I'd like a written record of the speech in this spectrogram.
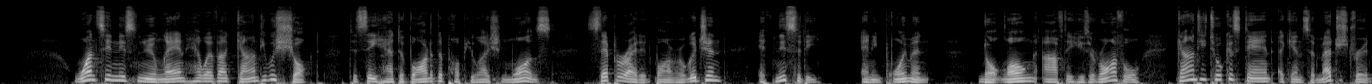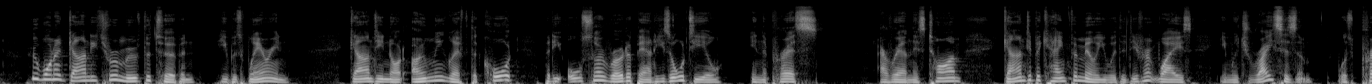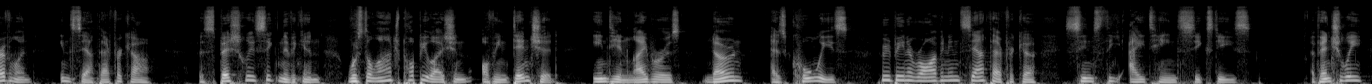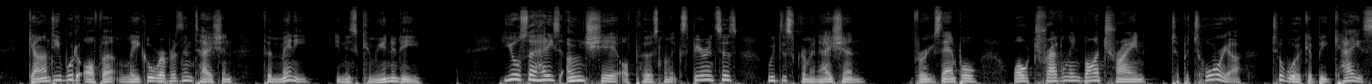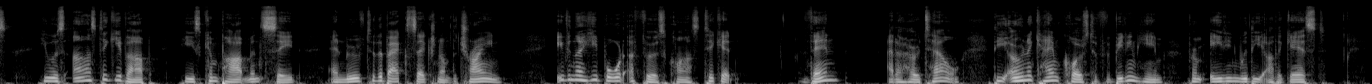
Once in this new land, however, Gandhi was shocked to see how divided the population was, separated by religion, ethnicity, and employment. Not long after his arrival, Gandhi took a stand against a magistrate who wanted Gandhi to remove the turban he was wearing. Gandhi not only left the court, but he also wrote about his ordeal in the press. Around this time, Gandhi became familiar with the different ways in which racism was prevalent in South Africa. Especially significant was the large population of indentured Indian labourers known as coolies who'd been arriving in South Africa since the 1860s. Eventually, Gandhi would offer legal representation for many in this community. He also had his own share of personal experiences with discrimination. For example, while travelling by train to Pretoria to work a big case, he was asked to give up his compartment seat and move to the back section of the train, even though he bought a first class ticket. Then, at a hotel, the owner came close to forbidding him from eating with the other guest.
